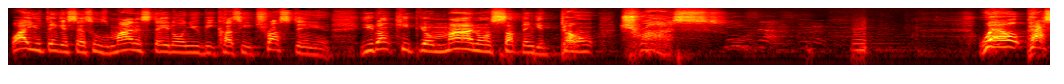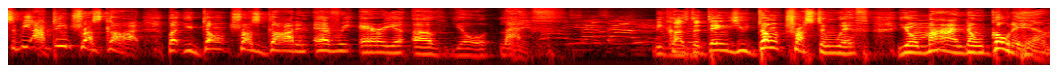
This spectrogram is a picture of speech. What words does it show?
Why you think it says whose mind is stayed on you because he trusts in you? You don't keep your mind on something you don't trust. Well, Pastor B, I do trust God, but you don't trust God in every area of your life. Because the things you don't trust him with, your mind don't go to him.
